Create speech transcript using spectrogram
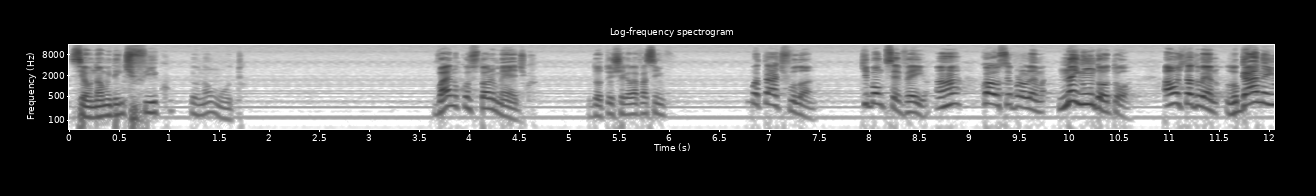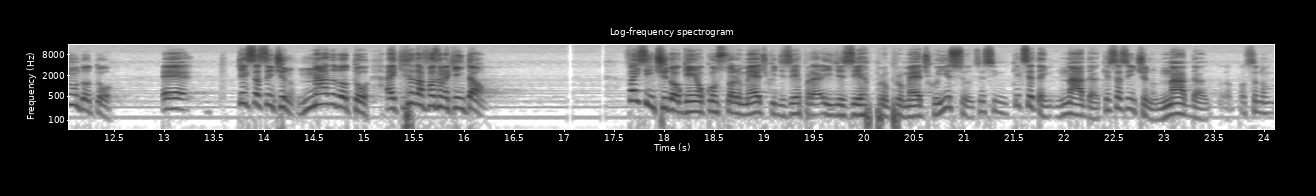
Se eu não me identifico, eu não mudo. Vai no consultório médico. O doutor chega lá e fala assim: Boa tarde, Fulano. Que bom que você veio. Uhum. Qual é o seu problema? Nenhum, doutor. Aonde está doendo? Lugar nenhum, doutor. É, o que você está sentindo? Nada, doutor. Aí, o que você está fazendo aqui então? Faz sentido alguém ao consultório médico e dizer para e dizer para o médico isso? Dizer assim, o que, que você tem? Nada. O que você está sentindo? Nada. Você não...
